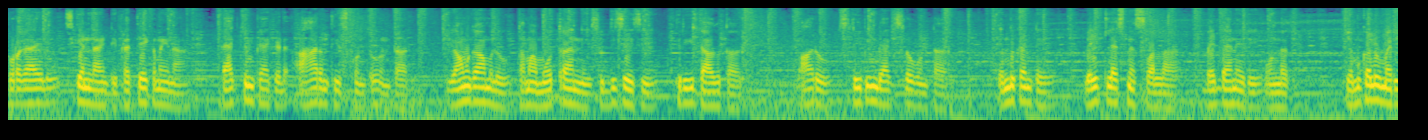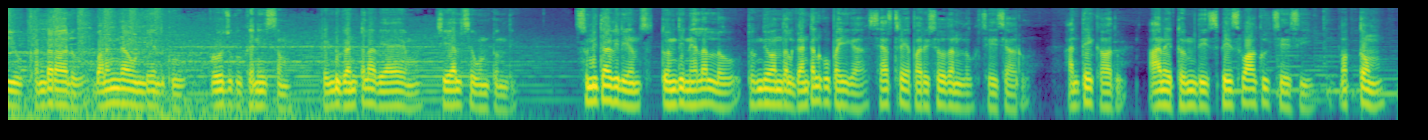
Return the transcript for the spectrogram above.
కూరగాయలు చికెన్ లాంటి ప్రత్యేకమైన వ్యాక్యూమ్ ప్యాకెడ్ ఆహారం తీసుకుంటూ ఉంటారు. వ్యోమగాములు తమ మూత్రాన్ని శుద్ధి చేసి తిరిగి తాగుతారు. వారు స్లీపింగ్ బ్యాగ్స్లో ఉంటారు. ఎందుకంటే వెయిట్లెస్నెస్ వల్ల బెడ్ అనేది ఉండదు. ఎముకలు మరియు కండరాలు బలంగా ఉండేందుకు రోజుకు కనీసం రెండు గంటల వ్యాయామం చేయాల్సి ఉంటుంది. సునీత విలియమ్స్ తొమ్మిది నెలల్లో తొమ్మిది వందల గంటలకు పైగా శాస్త్రీయ పరిశోధనలు చేశారు. అంతేకాదు ఆమె తొమ్మిది స్పేస్ వాకులు చేసి మొత్తం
